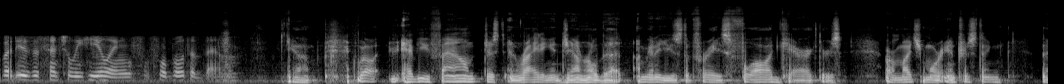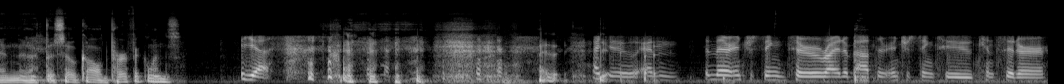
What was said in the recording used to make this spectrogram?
but is essentially healing for, for both of them. Yeah. Well, have you found, just in writing in general, that I'm going to use the phrase flawed characters are much more interesting than the, the so called perfect ones? Yes, I do, and and they're interesting to write about. They're interesting to consider.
